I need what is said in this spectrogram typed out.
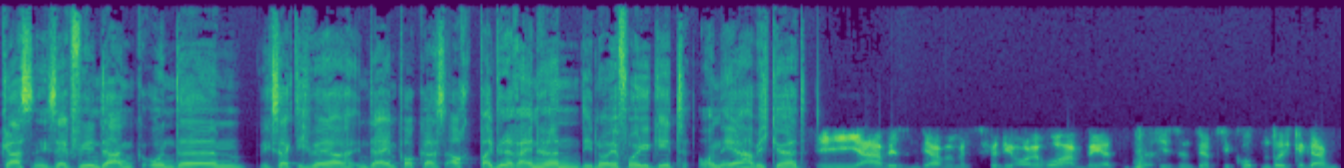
Carsten, ich sage vielen Dank und ähm, wie gesagt, ich werde in deinem Podcast auch bald wieder reinhören. Die neue Folge geht on air, habe ich gehört. Ja, wir sind ja jetzt für die Euro haben wir jetzt, die sind jetzt die Gruppen durchgegangen.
